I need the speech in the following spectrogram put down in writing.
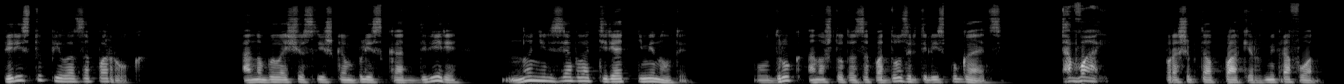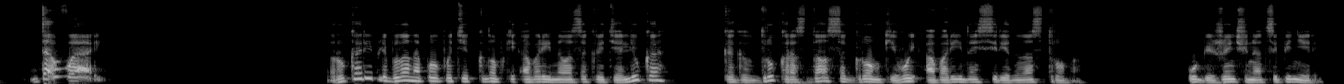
переступило за порог. Оно было еще слишком близко от двери, но нельзя было терять ни минуты. Вдруг оно что-то заподозрит или испугается. «Давай!» – прошептал Паркер в микрофон. «Давай!» Рука Рипли была на полпути к кнопке аварийного закрытия люка, как вдруг раздался громкий вой аварийной сирены Настрома. Обе женщины оцепенели.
